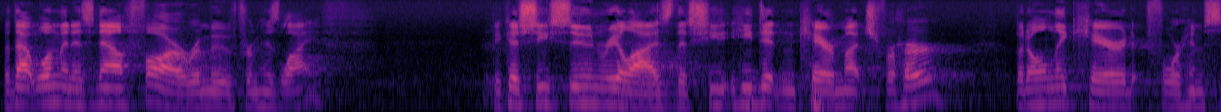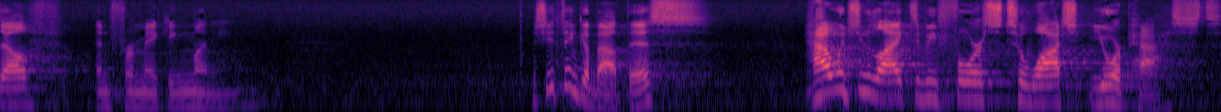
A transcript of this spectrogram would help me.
but that woman is now far removed from his life because she soon realized that she, he didn't care much for her, but only cared for himself and for making money. As you think about this, how would you like to be forced to watch your past?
